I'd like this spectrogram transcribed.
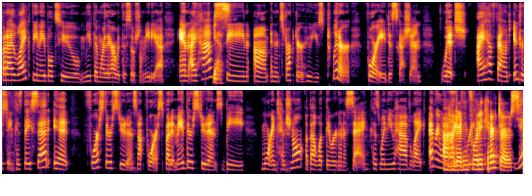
But I like being able to meet them where they are with the social media. And I have yes. seen um, an instructor who used Twitter for a discussion, which I have found interesting because they said it forced their students, not forced, but it made their students be more intentional about what they were going to say because when you have like everyone 140 characters yeah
